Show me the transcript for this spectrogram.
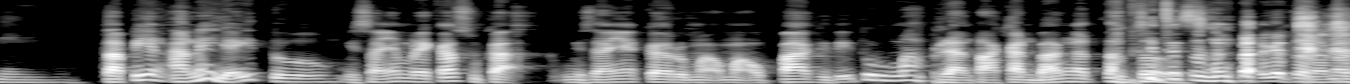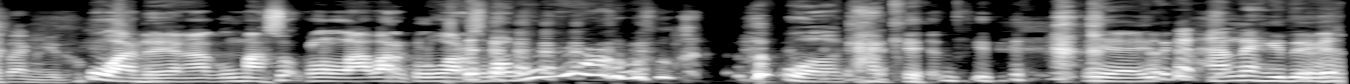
Hmm. Tapi yang aneh ya itu, misalnya mereka suka misalnya ke rumah oma opa gitu, itu rumah berantakan banget, tapi Betul. itu seneng banget orang-orang gitu. Wah ada yang aku masuk kelelawar keluar semua. Wah kaget. Iya itu kan aneh gitu kan,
